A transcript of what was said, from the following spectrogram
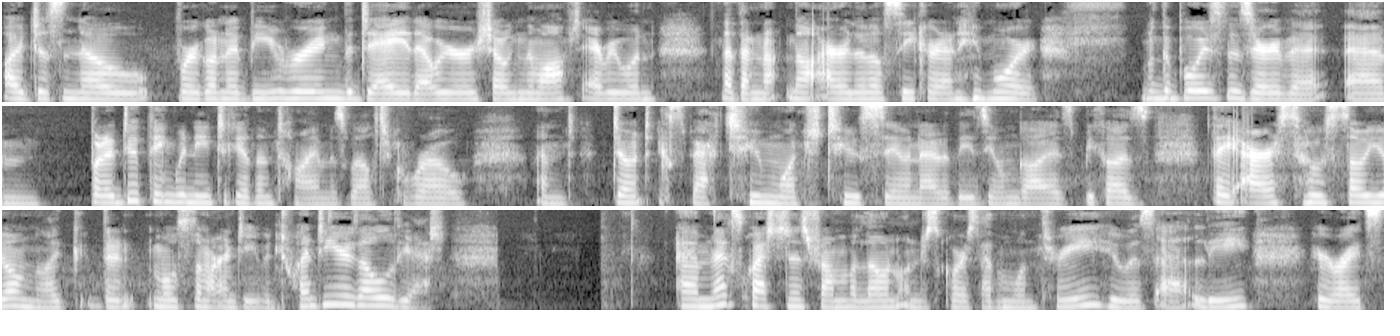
I just know we're going to be ruining the day that we were showing them off to everyone, that they're not, not our little secret anymore. But the boys deserve it. Um, but I do think we need to give them time as well to grow and don't expect too much too soon out of these young guys because they are so so young. Like they're most of them aren't even twenty years old yet. Um, next question is from Malone underscore seven one three, who is uh, Lee, who writes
